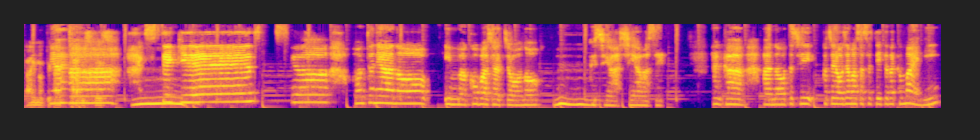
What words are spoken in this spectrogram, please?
愛の手いや紙サービスです。ー素敵です。いやー本当にあの、今、コバ社長のうんうん福祉は幸せ。なんか、あの、私、こちらお邪魔させていただく前に、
